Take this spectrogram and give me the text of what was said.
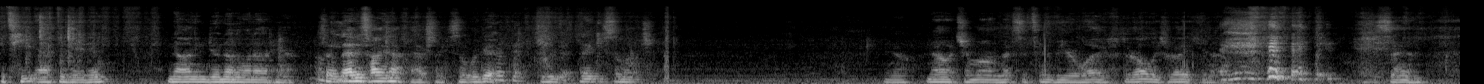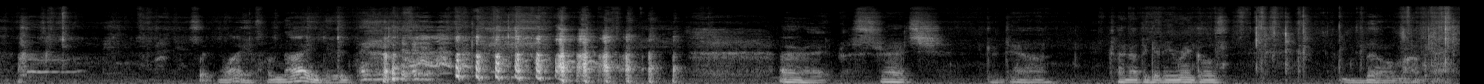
It's heat activated. Now I'm going to do another one out here. So that is high enough, actually. So we're good. Perfect. We're good. Thank you so much. You know, now it's your mom. That's it's going to be your wife. They're always right, you know. Just saying. It's like wife. I'm nine, dude. All right, stretch, go down. Try not to get any wrinkles. Boom. Okay.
